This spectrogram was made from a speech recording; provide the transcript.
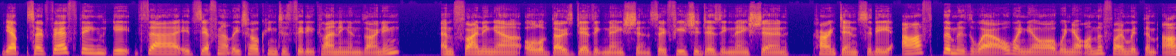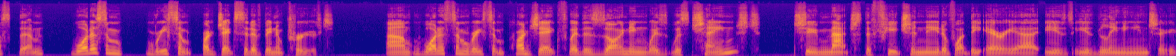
Yep. So first thing, it's uh, it's definitely talking to city planning and zoning and finding out all of those designations. So future designation, current density. Ask them as well when you're when you're on the phone with them. Ask them what are some recent projects that have been approved. Um, what are some recent projects where the zoning was was changed to match the future need of what the area is is leaning into?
